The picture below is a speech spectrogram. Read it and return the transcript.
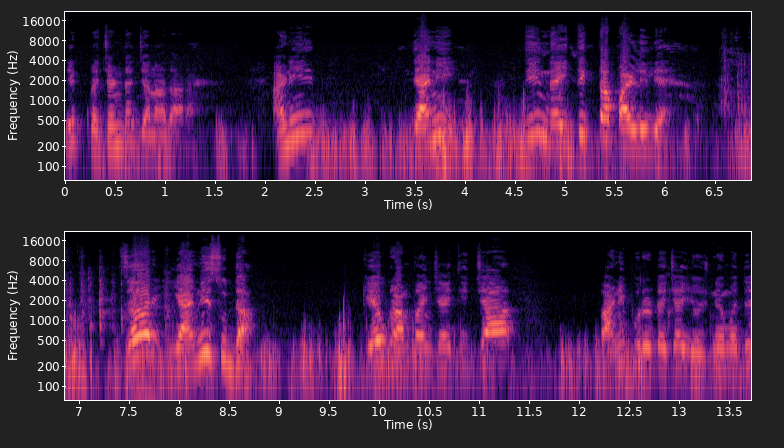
एक प्रचंड जनाधार आहे. आणि त्यांनी ती नैतिकता पाळलेली आहे. जर यांनी सुद्धा केव ग्रामपंचायतीच्या पाणी पुरवठ्याच्या योजनेमध्ये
